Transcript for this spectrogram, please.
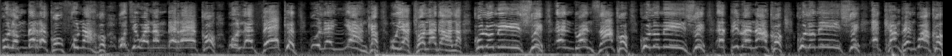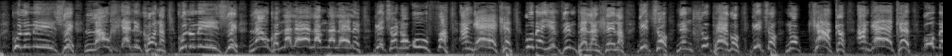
kulombereko ufunako uthi wena mbereko kuleveke kule nyanga uyatholakala khuluma izwi endweni zakho khuluma izwi empilweni akho khuluma izwi ekuhambeni kwakho khuluma izwi la uhleli khona khuluma izwi la ukhona lalela mlaleli ngitsho nokufa angekhe kube yivimbela ndlela ngitsho nenhlupheko ngitsho nokuhlaga angekhe kube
